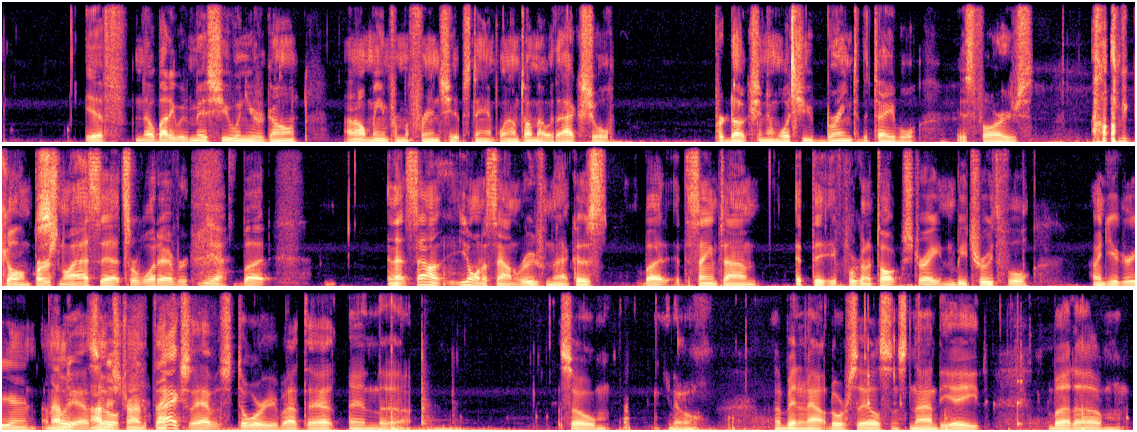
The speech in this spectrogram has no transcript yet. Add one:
If nobody would miss you when you were gone, I don't mean from a friendship standpoint. I'm talking about with actual production and what you bring to the table as far as I don't know if you call them personal assets or whatever. Yeah. But and that sound you don't want to sound rude from that because but at the same time at the if we're going to talk straight and be truthful I mean, do you agree, Aaron? I mean, I'm, oh yeah, I'm so just trying to think. I actually have a story about that, and uh, so you know, I've been in outdoor sales since '98, but um,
